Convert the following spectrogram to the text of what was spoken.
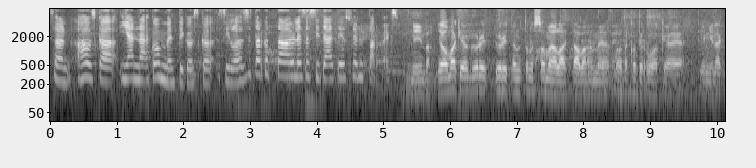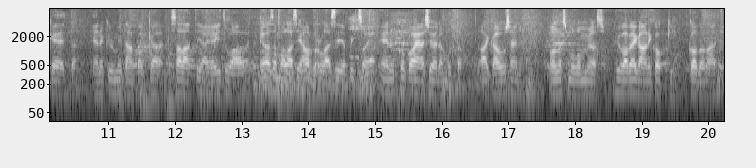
se on hauska, jännä kommentti, koska silloin se tarkoittaa yleensä sitä, että ei ole syönyt tarpeeksi. Niinpä. Joo, mäkin olen yrittänyt tuonne somea laittaa vähän meidän noita kotiruokia ja jengi näkee, että ei ne kyllä mitään pelkkää salaattia ja itua ole. Ihan samanlaisia hampurilaisia ja pizzoja ei nyt koko ajan syödä, mutta aika usein. Onneksi mulla on myös hyvä vegaanikokki kotona, että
